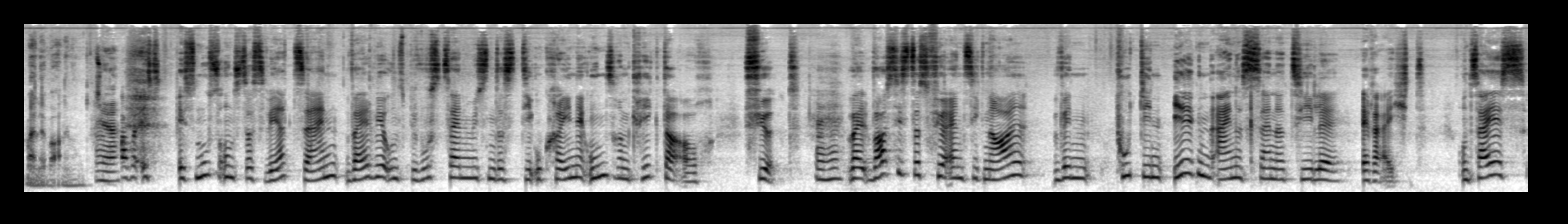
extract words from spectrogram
meine Wahrnehmung. Ja. Aber es, es, muss uns das wert sein, weil wir uns bewusst sein müssen, dass die Ukraine unseren Krieg da auch führt. Mhm. Weil was ist das für ein Signal wenn Putin irgendeines seiner Ziele erreicht, und sei es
